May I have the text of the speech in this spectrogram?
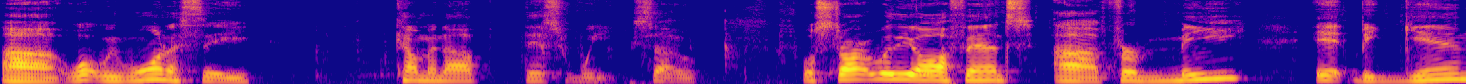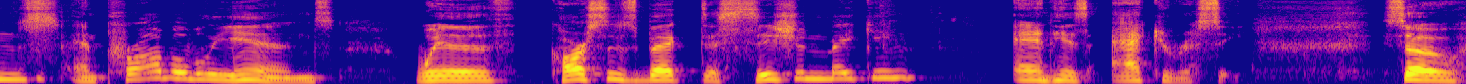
uh, what we want to see coming up this week. So we'll start with the offense. Uh, for me, it begins and probably ends with Carson Beck decision making and his accuracy. So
